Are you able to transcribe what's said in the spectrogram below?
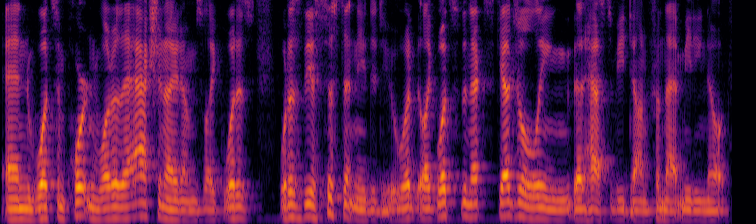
And what's important what are the action items? Like what is what does the assistant need to do? What like what's the next scheduling that has to be done from that meeting note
